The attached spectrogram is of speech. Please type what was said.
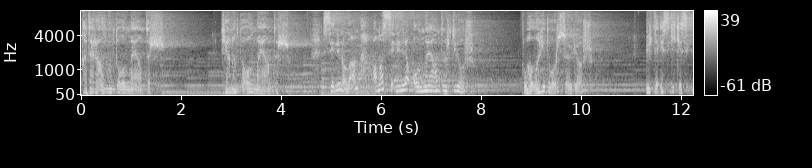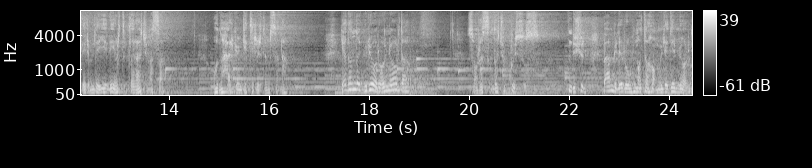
Kader alnında olmayandır. Yanında olmayandır. Senin olan ama seninle olmayandır diyor. Vallahi doğru söylüyor. Bir de eski kesiklerimde yeni yırtıklar açmasa onu her gün getirirdim sana. Yanında gülüyor oynuyor da sonrasında çok huysuz. Düşün ben bile ruhuma tahammül edemiyorum.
